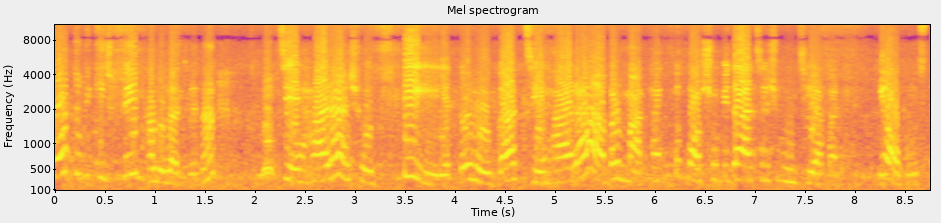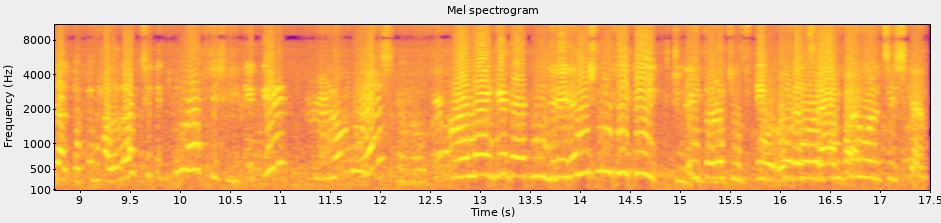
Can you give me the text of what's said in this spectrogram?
পর তুমি কিছুতেই ভালো লাগবে না। চেহারা সত্যি এত রোগা চেহারা। আবার মাথার তো অসুবিধা আছে শুনছি আবার। কি অবস্থা? তোকে ভালো লাগছে তো? কি ভাবছিস নিজেকে? আর গিয়ে দেখ নিজে দেখিস নিজেকে একটু। এই তোরা চুপটি করেছে আবার। বলছিস কেন?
